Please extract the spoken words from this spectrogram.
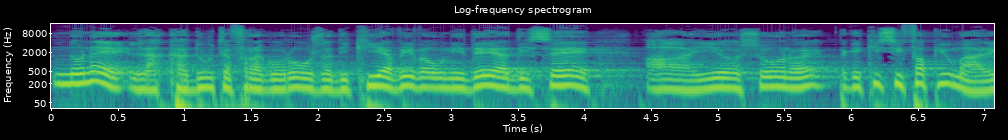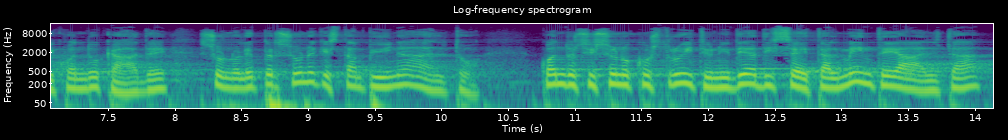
non è la caduta fragorosa di chi aveva un'idea di sé, ah io sono, eh? perché chi si fa più male quando cade sono le persone che stanno più in alto, quando si sono costruiti un'idea di sé talmente alta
